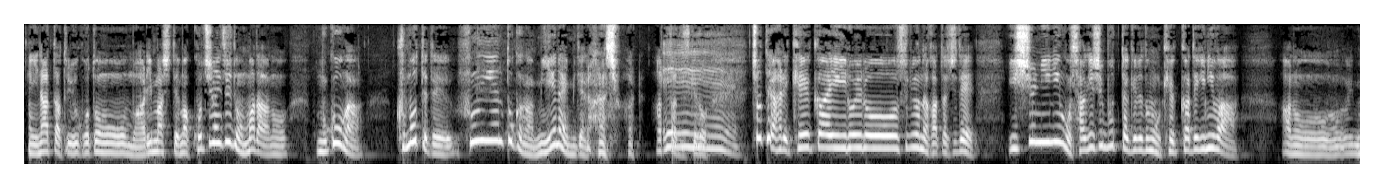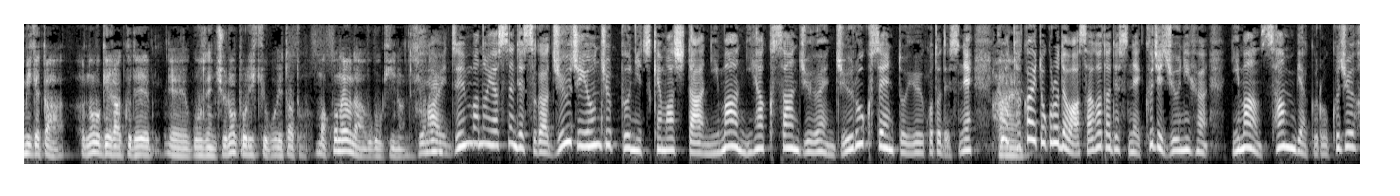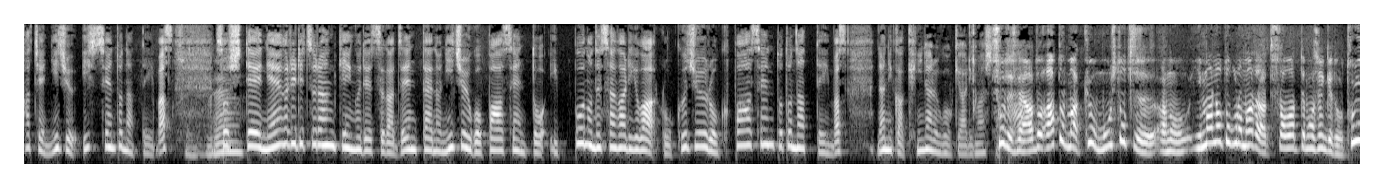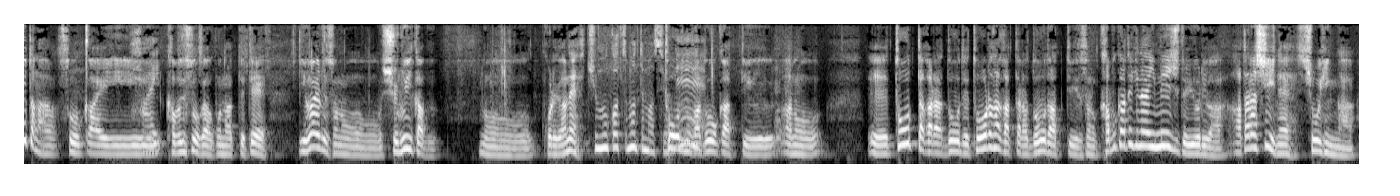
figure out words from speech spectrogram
になったということもありまして、まあ、こちらについてもまだ、あの、向こうが曇ってて、噴煙とかが見えないみたいな話はあったんですけど、えー、ちょっとやはり警戒いろいろするような形で、一瞬に2を下げ絞ったけれども、結果的には、あの、三桁の下落で、えー、午前中の取引を終えたと。まあ、このような動きなんですよね。はい。前場の安値ですが、10時40分につけました2万230円16銭ということですね。今日高いところでは朝方ですね、9時12分、2万368円21銭となっています。そね、そして値上がり率ランキングですが、全体の25%、一方の値下がりは66%となっています。何か気になる動きありましたそうですね。あと、あと、まあ、今日もう一つ、あの、今のところまだ伝わってませんけど、トヨタが総会、はい、株主総会を行ってて、いわゆるその種類株の、これがね、注目集まってますよね。通るのかどうかっていう、あの、えー、通ったからどうで通らなかったらどうだっていう、その株価的なイメージというよりは、新しいね、商品が、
